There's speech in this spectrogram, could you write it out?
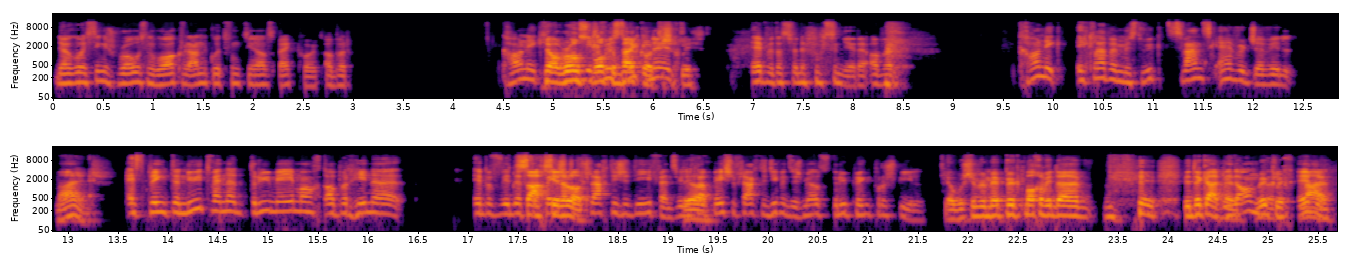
Ja, gut, das Ding ist, Rose und Walker werden auch nicht gut funktionieren als Backcourt, aber kann ich. Ja, Rose Ich Walker Backcourt ist ein bisschen. Eben, das würde funktionieren, aber kann ich. Ich glaube, er müsste wirklich 20 averagen, weil Meinst es bringt ja nichts, wenn er drei mehr macht, aber hinten eben wieder Sechs beste reinlässt. auf schlechteste Defense. Weil Ja. ich glaube, beste auf schlechteste Defense ist mehr als drei Punkte pro Spiel. du? Ja, musst immer mehr Punkte machen wie der, wie Gegner. Wie der andere. Wirklich? Eben. Nein.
